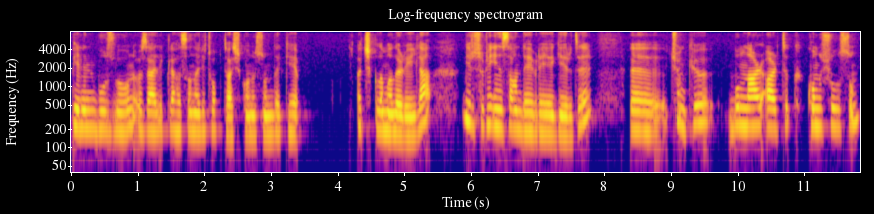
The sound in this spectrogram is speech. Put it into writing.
Pelin Buzluğ'un özellikle Hasan Ali Toptaş konusundaki açıklamalarıyla bir sürü insan devreye girdi. Çünkü bunlar artık konuşulsun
